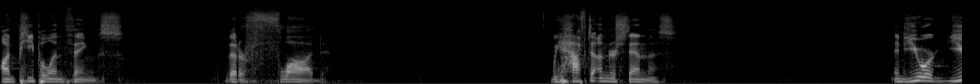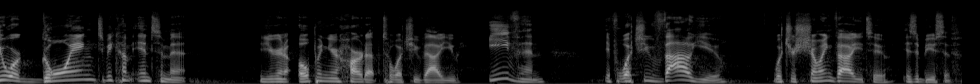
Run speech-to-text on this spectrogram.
on people and things that are flawed. We have to understand this. And you are you are going to become intimate you're going to open your heart up to what you value, even if what you value, what you're showing value to, is abusive.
